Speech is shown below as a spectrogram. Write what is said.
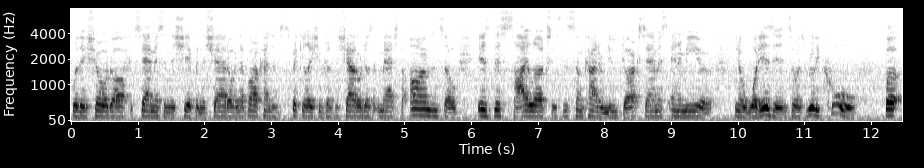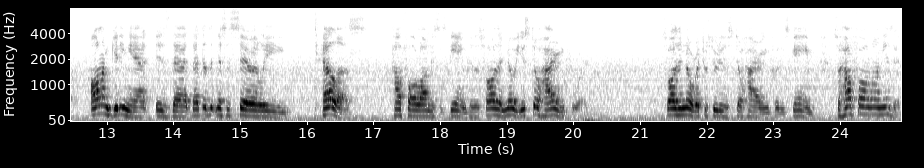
where they showed off Samus in the ship and the shadow, and that all kinds of speculation because the shadow doesn't match the arms, and so is this Sylux? Is this some kind of new Dark Samus enemy, or you know what is it? And so it's really cool, but all I'm getting at is that that doesn't necessarily tell us how far along is this game, because as far as I know, you're still hiring for it. Far as I know, Retro Studios is still hiring for this game. So how far along is it?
